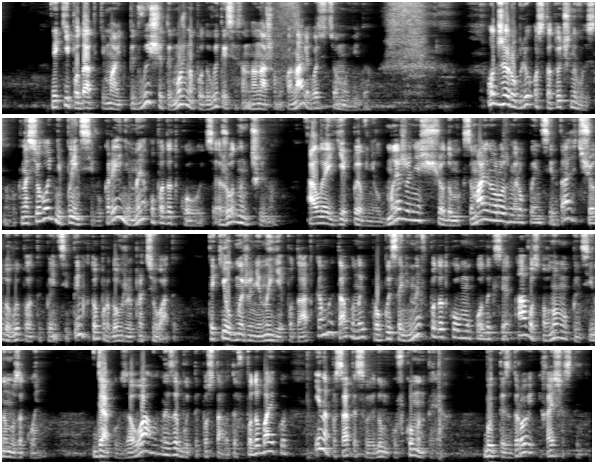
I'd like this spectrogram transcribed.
Які податки мають підвищити, можна подивитися на нашому каналі ось в цьому відео. Отже, роблю остаточний висновок. На сьогодні пенсії в Україні не оподатковуються жодним чином, але є певні обмеження щодо максимального розміру пенсії та щодо виплати пенсії тим, хто продовжує працювати. Такі обмеження не є податками, та вони прописані не в податковому кодексі, а в основному пенсійному законі. Дякую за увагу. Не забудьте поставити вподобайку і написати свою думку в коментарях. Будьте здорові і хай щастить!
